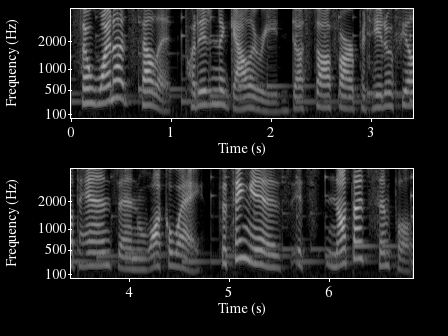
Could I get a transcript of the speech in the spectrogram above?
So why not sell it, put it in a gallery, dust off our potato field hands, and walk away? The thing is, it's not that simple.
